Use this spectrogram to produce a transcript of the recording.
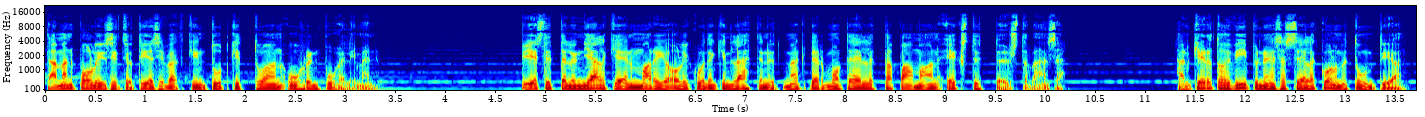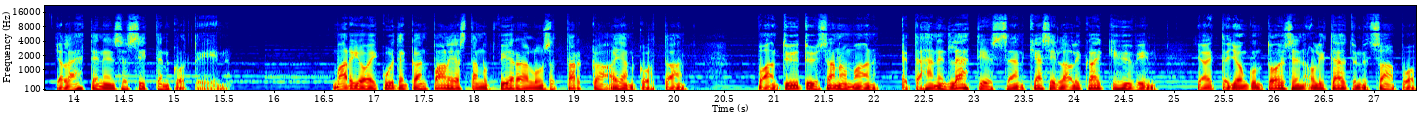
Tämän poliisit jo tiesivätkin tutkittuaan uhrin puhelimen. Viestittelyn jälkeen Mario oli kuitenkin lähtenyt McDermotteille tapaamaan ex-tyttöystävänsä. Hän kertoi viipyneensä siellä kolme tuntia ja lähteneensä sitten kotiin. Mario ei kuitenkaan paljastanut vierailunsa tarkkaa ajankohtaan, vaan tyytyi sanomaan, että hänen lähtiessään käsillä oli kaikki hyvin ja että jonkun toisen oli täytynyt saapua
